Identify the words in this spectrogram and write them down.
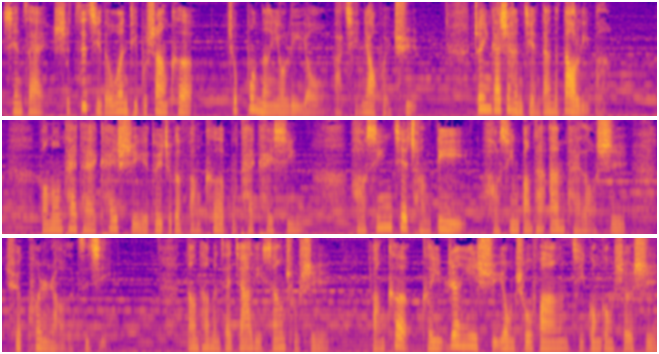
现在是自己的问题，不上课就不能有理由把钱要回去。这应该是很简单的道理吧？房东太太开始也对这个房客不太开心，好心借场地，好心帮他安排老师，却困扰了自己。当他们在家里相处时，房客可以任意使用厨房及公共设施。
